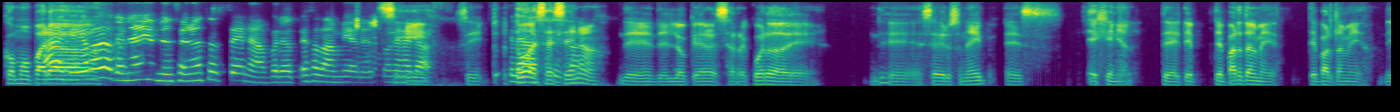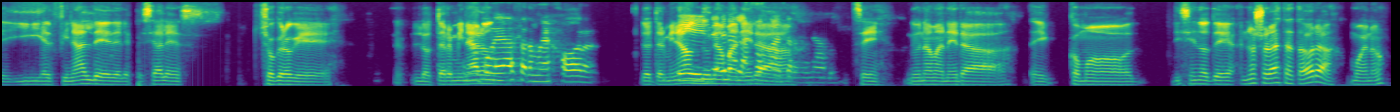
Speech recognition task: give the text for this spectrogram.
como Ah, qué para... raro que nadie mencionó esa escena, pero esa también es una de Sí, las... sí. T- Toda esa clásicas. escena de, de lo que se recuerda de, de Severus Snape es, es genial. Te, te, te parte al medio. Te parte al medio. De- y el final de- del especial es. Yo creo que lo No terminaron. podía ser mejor. Lo terminaron Sí, de una manera. de. Sí, de una manera eh, como diciéndote, ¿no lloraste hasta ahora? Bueno,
